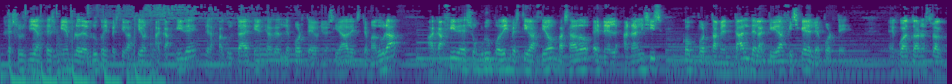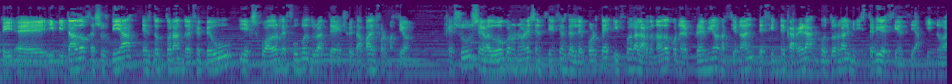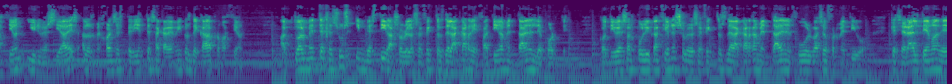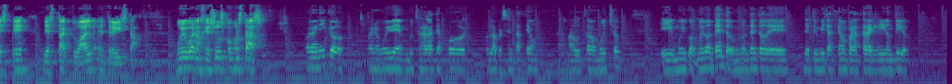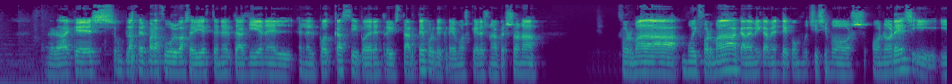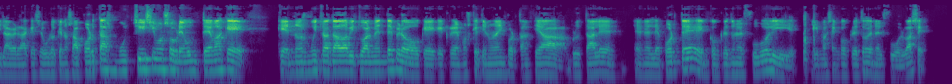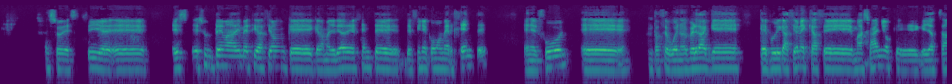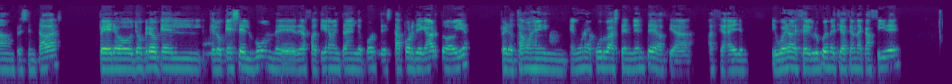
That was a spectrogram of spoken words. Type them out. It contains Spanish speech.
Jesús Díaz es miembro del grupo de investigación ACAFIDE de la Facultad de Ciencias del Deporte de la Universidad de Extremadura. ACAFIDE es un grupo de investigación basado en el análisis comportamental de la actividad física y del deporte. En cuanto a nuestro eh, invitado, Jesús Díaz es doctorando FPU y exjugador de fútbol durante su etapa de formación. Jesús se graduó con honores en Ciencias del Deporte y fue galardonado con el Premio Nacional de Fin de Carrera que otorga el Ministerio de Ciencia, Innovación y Universidades a los mejores expedientes académicos de cada promoción. Actualmente Jesús investiga sobre los efectos de la carga y fatiga mental en el deporte, con diversas publicaciones sobre los efectos de la carga mental en el fútbol base formativo, que será el tema de, este, de esta actual entrevista. Muy buenas Jesús, ¿cómo estás? Hola Nico, bueno, muy bien, muchas gracias por, por la presentación, me ha gustado mucho y muy, muy contento, muy contento de, de tu invitación para estar aquí contigo. La verdad que es un placer para Fútbol Base 10 tenerte aquí en el, en el podcast y poder entrevistarte porque creemos que eres una persona formada, muy formada académicamente con muchísimos honores y, y, la verdad que seguro que nos aportas muchísimo sobre un tema que, que no es muy tratado habitualmente, pero que, creemos que tiene una importancia brutal en, en, el deporte, en concreto en el fútbol y, y, más en concreto en el fútbol base. Eso es, sí, eh, es, es, un tema de investigación que, que, la mayoría de gente define como emergente en el fútbol. Eh, entonces, bueno, es verdad que, hay publicaciones que hace más años que, ya están presentadas, pero yo creo que, lo que es el boom de, la fatiga mental en el deporte está por llegar todavía, pero estamos en, una curva ascendente hacia, hacia ello. Y bueno, desde el grupo de investigación de ACAFIDE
